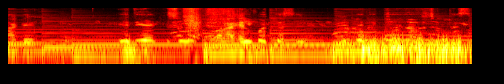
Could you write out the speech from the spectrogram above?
থাকে এ দিয়ে কিছু ওরা হেল্প করতেছে চলতেছে।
